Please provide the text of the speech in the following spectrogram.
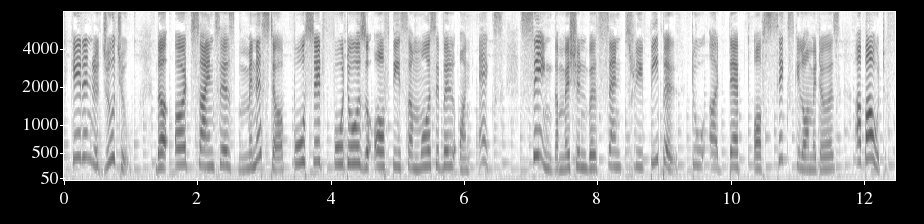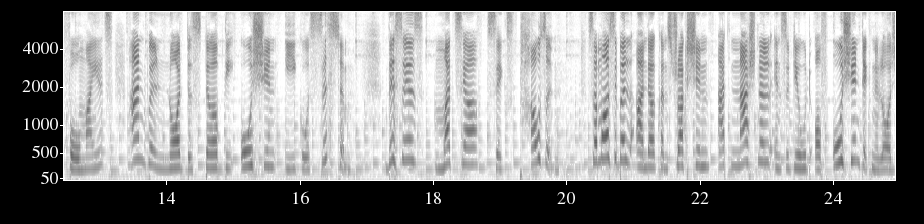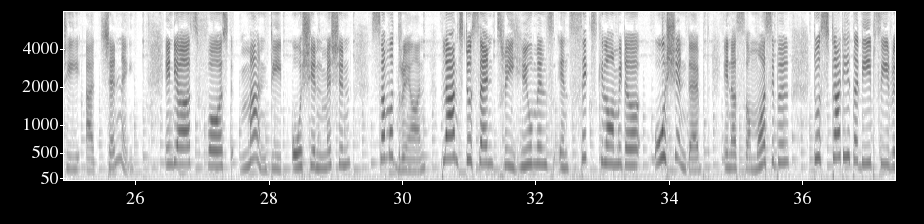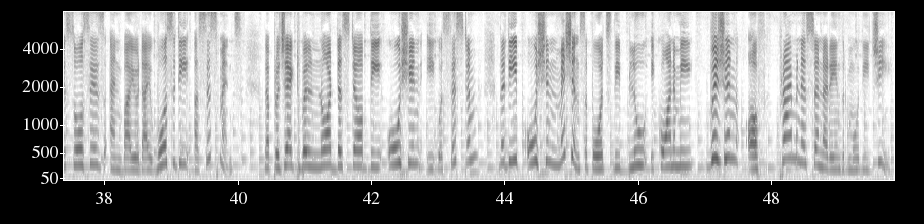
Kiren Rijiju, the Earth Sciences Minister, posted photos of the submersible on X, saying the mission will send three people to a depth of 6 kilometers, about 4 miles, and will not disturb the ocean ecosystem. This is Matsya 6000 submersible under construction at National Institute of Ocean Technology at Chennai. India's first manned deep ocean mission, Samudrayaan, plans to send three humans in 6 kilometer ocean depth in a submersible to study the deep sea resources and biodiversity assessments. The project will not disturb the ocean ecosystem. The Deep Ocean Mission supports the blue economy vision of Prime Minister Narendra Modi ji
